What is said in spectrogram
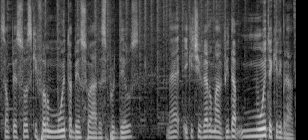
São pessoas que foram muito abençoadas por Deus, né? E que tiveram uma vida muito equilibrada.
